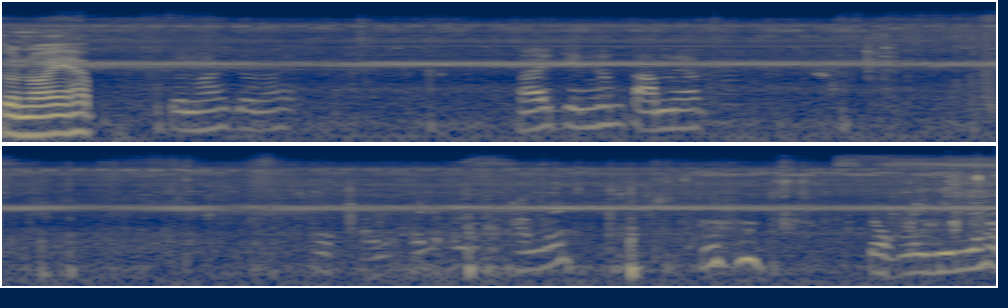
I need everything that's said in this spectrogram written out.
ตัวน้อยครับ ตัวน้อยตัวน้อยใส่กินส้มตำเนี่ยครับโอ้ใครใครใครทันไหมจกในดินแล้ว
